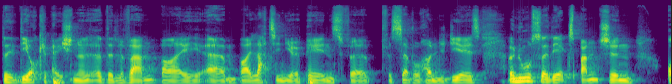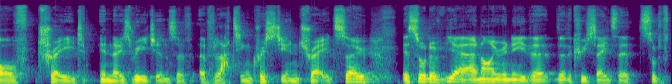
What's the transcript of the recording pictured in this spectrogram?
the, the occupation of the Levant by um, by Latin Europeans for for several hundred years, and also the expansion of trade in those regions of, of Latin Christian trade. So it's sort of yeah, an irony that, that the Crusades are sort of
